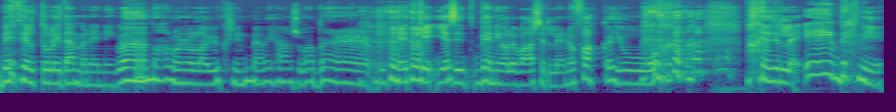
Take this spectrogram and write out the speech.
Bethil tuli tämmönen niinku, "Äh, mä haluan olla yksin, mä vihaan sua, hetki. Ja sit Beni oli vaan silleen, no fakka juu. mä olin silleen, ei Beni,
